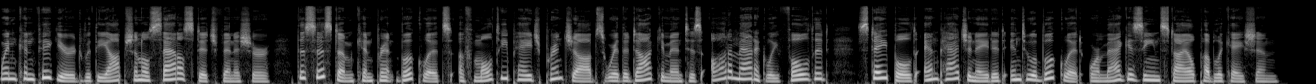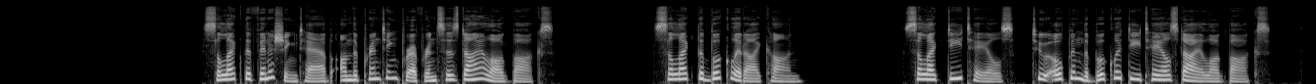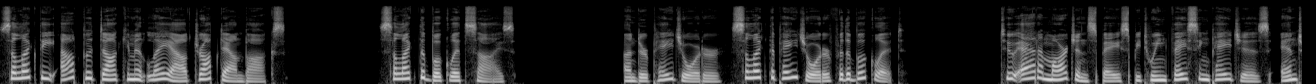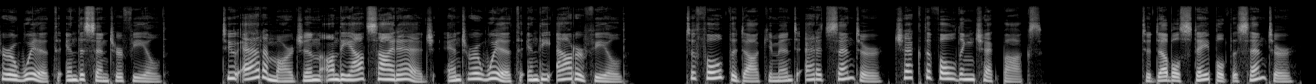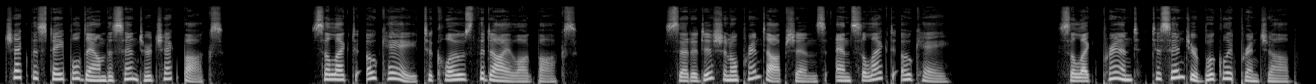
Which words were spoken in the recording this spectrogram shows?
When configured with the optional saddle stitch finisher, the system can print booklets of multi-page print jobs where the document is automatically folded, stapled, and paginated into a booklet or magazine-style publication. Select the Finishing tab on the Printing Preferences dialog box. Select the booklet icon. Select Details to open the Booklet Details dialog box. Select the Output Document Layout drop-down box Select the booklet size. Under Page Order, select the page order for the booklet. To add a margin space between facing pages, enter a width in the center field. To add a margin on the outside edge, enter a width in the outer field. To fold the document at its center, check the Folding checkbox. To double staple the center, check the Staple down the center checkbox. Select OK to close the dialog box. Set additional print options and select OK. Select Print to send your booklet print job.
